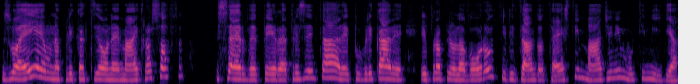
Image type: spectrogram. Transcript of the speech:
Sway è un'applicazione Microsoft, serve per presentare e pubblicare il proprio lavoro utilizzando testi, immagini, multimedia,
